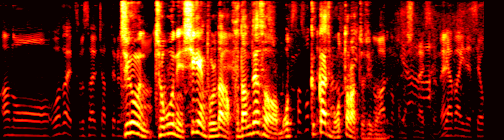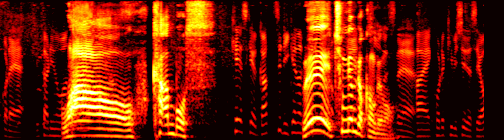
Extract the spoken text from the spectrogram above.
あのー技で潰されちゃってるんですが 지금은 저분이 시갱 돌다가 부담돼서 못 끝까지 못 돌았죠 지금 あるのかもしれないですよねやばいですよこれ怒りの 와우 캄보스 ケイスケががっつりいけなく 왜 측면벽 강대노 そうですねはいこれ厳しいですよ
